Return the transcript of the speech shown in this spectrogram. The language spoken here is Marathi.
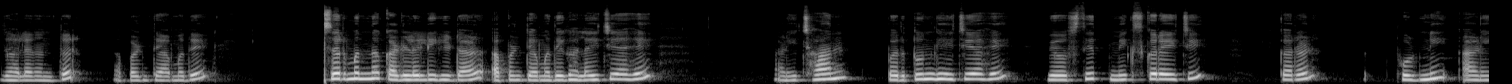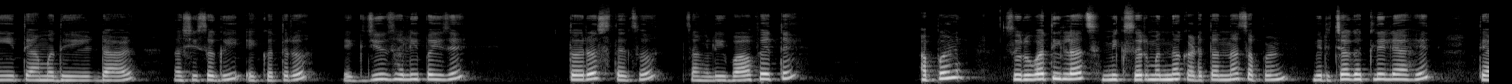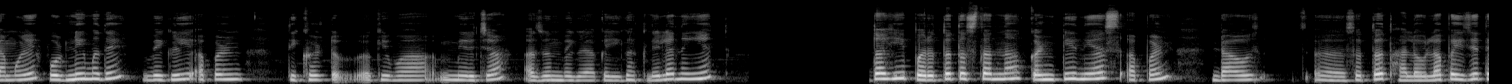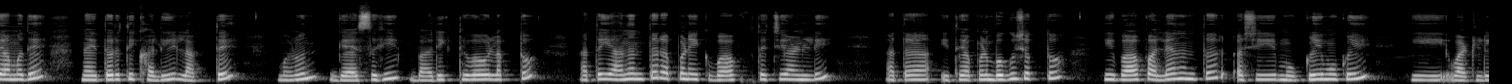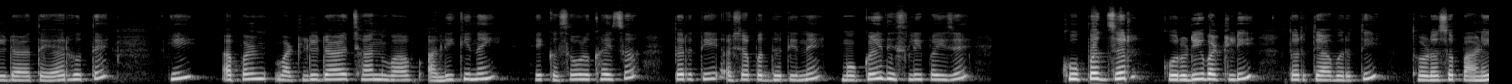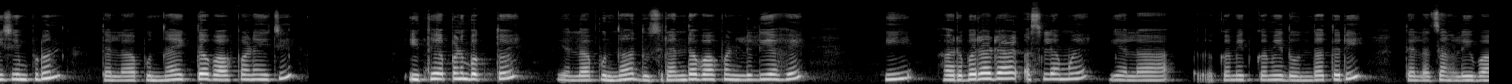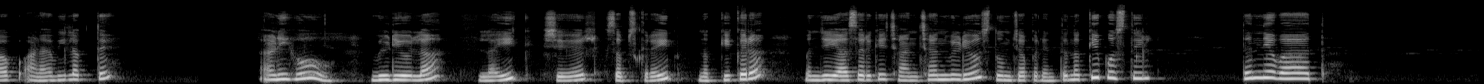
झाल्यानंतर आपण त्यामध्ये मिक्सरमधनं काढलेली ही डाळ आपण त्यामध्ये घालायची आहे आणि छान परतून घ्यायची आहे. व्यवस्थित मिक्स करायची कारण फोडणी आणि त्यामध्ये डाळ अशी सगळी एकत्र एकजीव झाली पाहिजे. तरच त्याचं चांगली वाफ येते. आपण सुरुवातीलाच मिक्सरमधनं काढतानाच आपण मिरच्या घातलेल्या आहेत. त्यामुळे फोडणीमध्ये वेगळी आपण तिखट किंवा मिरच्या अजून वेगळ्या काही घातलेल्या नाही आहेत आता ही परतत असताना कंटिन्युअस आपण डाव सतत हलवला पाहिजे त्यामध्ये नाहीतर ती खाली लागते. म्हणून गॅसही बारीक ठेवावा लागतो. आता यानंतर आपण एक वाफ त्याची आणली. आता इथे आपण बघू शकतो ही वाफ आल्यानंतर अशी मोकळी मोकळी ही वाटली डाळ तयार होते. ही आपण वाटली डाळ छान वाफ आली की नाही हे कसं ओळखायचं? तर ती अशा पद्धतीने मोकळी दिसली पाहिजे. खूपच जर कोरडी वाटली तर त्यावरती थोडंसं पाणी शिंपडून त्याला पुन्हा एकदा वाफ आणायची. इथे आपण बघतोय याला पुन्हा दुसऱ्यांदा वाफ आणलेली आहे. ही हरभरा डाळ असल्यामुळे याला कमीत कमी दोनदा तरी त्याला चांगली वाफ आणावी लागते. आणि हो व्हिडिओला लाईक शेअर सबस्क्राईब नक्की करा. म्हणजे यासारखे छान छान व्हिडिओज तुमच्यापर्यंत नक्की पोचतील. धन्यवाद!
